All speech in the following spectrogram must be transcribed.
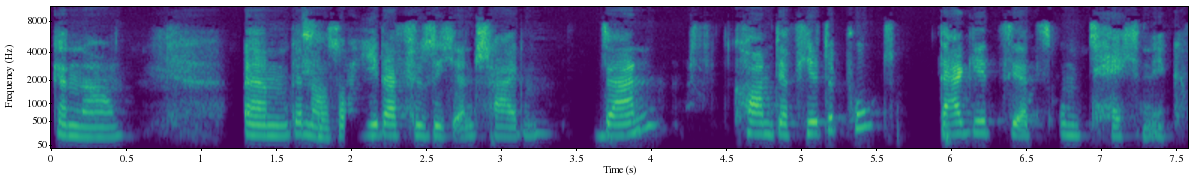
Genau. Ähm, genau, soll jeder für sich entscheiden. Dann kommt der vierte Punkt. Da geht es jetzt um Technik.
